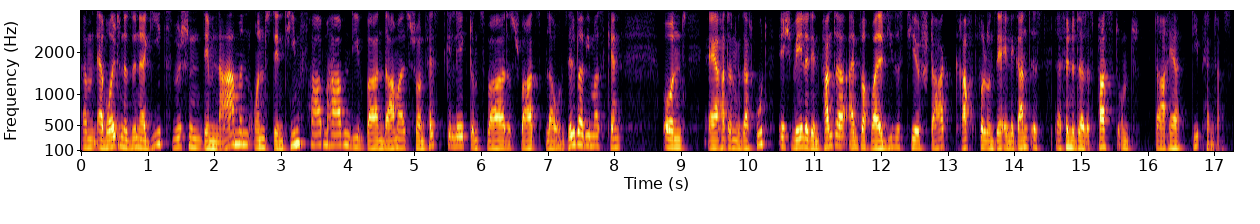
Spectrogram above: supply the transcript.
Ähm, er wollte eine Synergie zwischen dem Namen und den Teamfarben haben. Die waren damals schon festgelegt, und zwar das Schwarz, Blau und Silber, wie man es kennt. Und er hat dann gesagt, gut, ich wähle den Panther, einfach weil dieses Tier stark, kraftvoll und sehr elegant ist. Da findet er, das passt und daher die Panthers.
